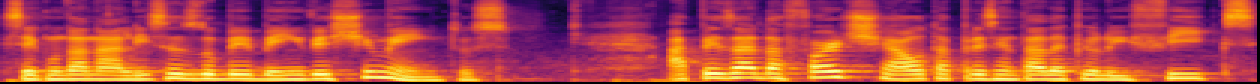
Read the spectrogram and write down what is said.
segundo analistas do BB Investimentos. Apesar da forte alta apresentada pelo IFIX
